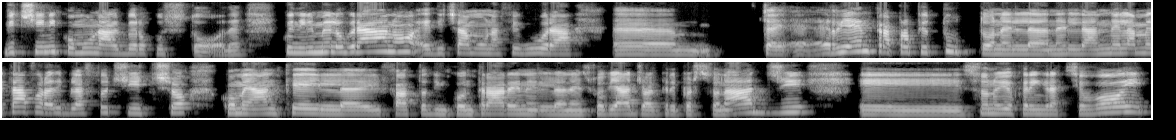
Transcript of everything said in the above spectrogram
vicini come un albero custode. Quindi il melograno è diciamo una figura ehm, cioè, eh, rientra proprio tutto nel, nella, nella, metafora di Blasto Ciccio, come anche il, il fatto di incontrare nel, nel, suo viaggio altri personaggi. E sono io che ringrazio voi.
